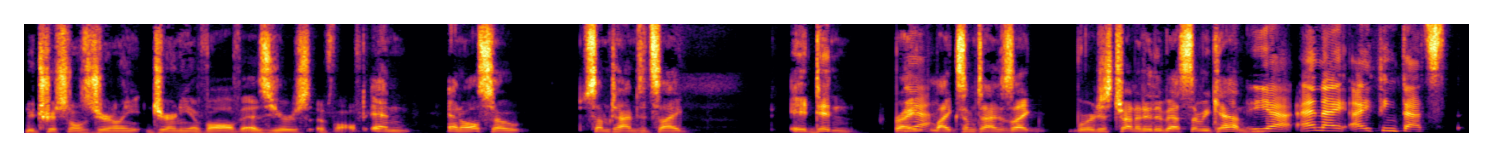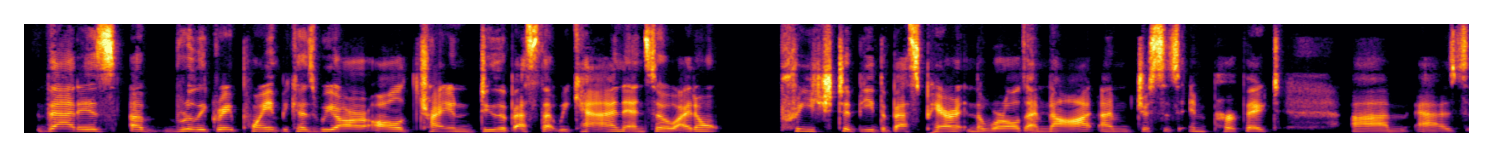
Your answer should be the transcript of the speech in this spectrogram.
nutritional journey journey evolve as yours evolved and and also sometimes it's like it didn't right Yeah. like sometimes it's like we're just trying to do the best that we can Yeah, and I I think that's that is a really great point because we are all trying to do the best that we can, and so I don't preach to be the best parent in the world. I'm not. I'm just as imperfect um, as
